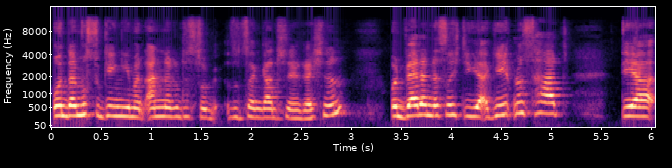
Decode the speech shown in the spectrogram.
Und dann musst du gegen jemand anderes das so, sozusagen ganz schnell rechnen. Und wer dann das richtige Ergebnis hat, der,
